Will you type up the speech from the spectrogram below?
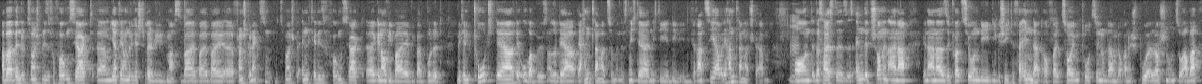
Aber wenn du zum Beispiel diese Verfolgungsjagd, ähm, je nachdem an welcher Stelle du die machst, bei, bei, bei äh, French Connection zum Beispiel endet ja diese Verfolgungsjagd, äh, genau wie bei, wie bei Bullet, mit dem Tod der, der Oberbösen, also der, der Handlanger zumindest. Nicht, der, nicht die, die, die Drahtzieher, aber die Handlanger sterben. Mhm. Und das heißt, es, es endet schon in einer, in einer Situation, die die Geschichte verändert, auch weil Zeugen tot sind und damit auch eine Spur erloschen und so. Aber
